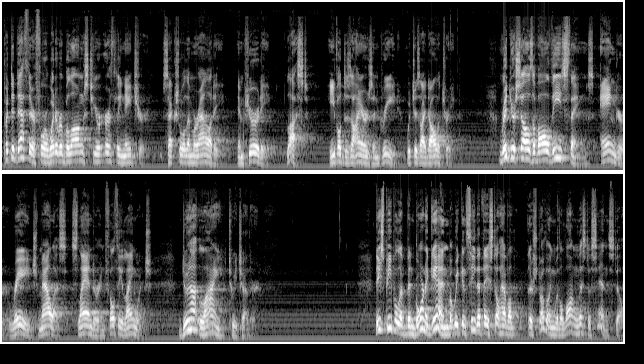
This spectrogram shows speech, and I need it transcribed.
Put to death, therefore, whatever belongs to your earthly nature sexual immorality, impurity, lust, evil desires, and greed, which is idolatry. Rid yourselves of all these things anger, rage, malice, slander, and filthy language. Do not lie to each other. These people have been born again, but we can see that they still have a, they're struggling with a long list of sins still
